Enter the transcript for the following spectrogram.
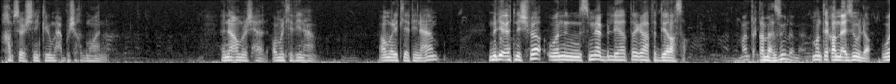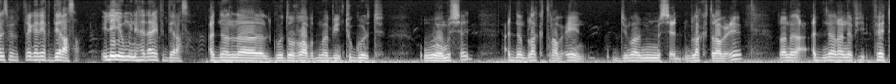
25 كيلو ما حبوش يخدموها لنا أنا عمري شحال؟ عمري 30 عام. عمري 30 عام. ملي عدت نشفى وأنا نسمع باللي هذا الطريق راه في الدراسة. منطقة معزولة معنا منطقة معزولة. وأنا نسمع بالطريق هذه في الدراسة. إلى يومنا هذا راهي في الدراسة. عندنا ال- القدر الرابط ما بين تقرت ومسعد عندنا بلاك رابعين ديما من مسعد بلاك رابعين رانا عندنا رانا في فايت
